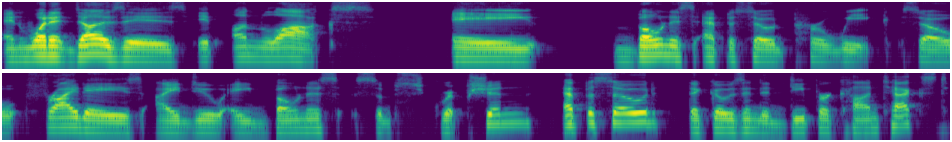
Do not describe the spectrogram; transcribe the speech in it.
and what it does is it unlocks a bonus episode per week. So Fridays I do a bonus subscription episode that goes into deeper context,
